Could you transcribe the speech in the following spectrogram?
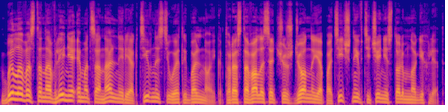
было восстановление эмоциональной реактивности у этой больной, которая оставалась отчужденной и апатичной в течение столь многих лет.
